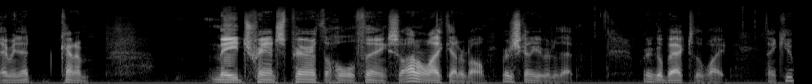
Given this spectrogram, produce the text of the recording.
I mean, that kind of made transparent the whole thing. So I don't like that at all. We're just going to get rid of that. We're going to go back to the white. Thank you.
